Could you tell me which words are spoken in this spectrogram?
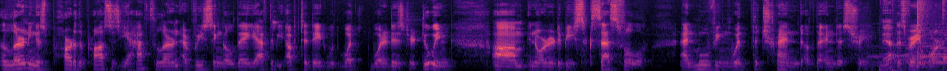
learning is part of the process. You have to learn every single day. You have to be up to date with what, what it is you're doing um, in order to be successful and moving with the trend of the industry. Yeah. That's very important.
